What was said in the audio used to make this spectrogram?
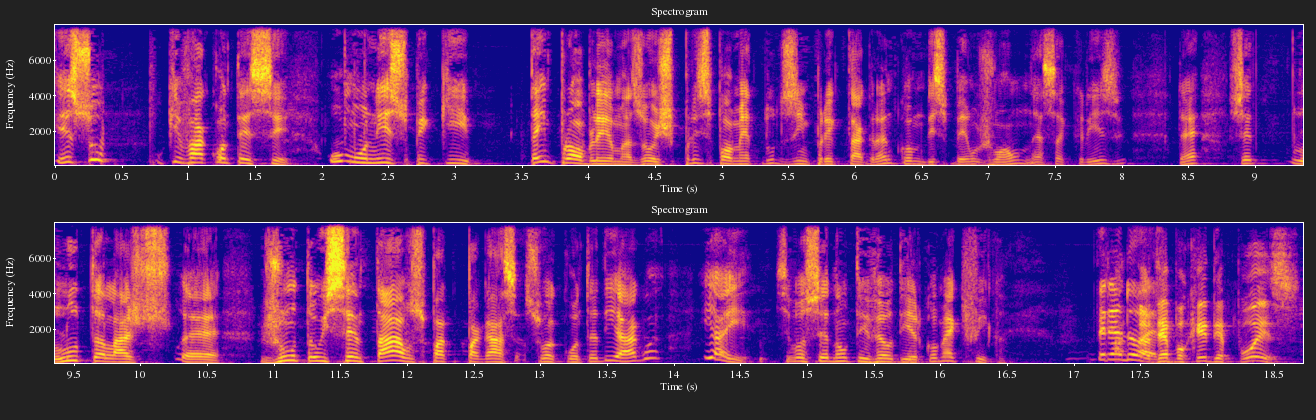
isso o que vai acontecer? O munícipe que tem problemas hoje, principalmente do desemprego que está grande, como disse bem o João, nessa crise, né? Você luta lá, é, junta os centavos para pagar a sua conta de água, e aí? Se você não tiver o dinheiro, como é que fica? Vereador. Até porque depois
